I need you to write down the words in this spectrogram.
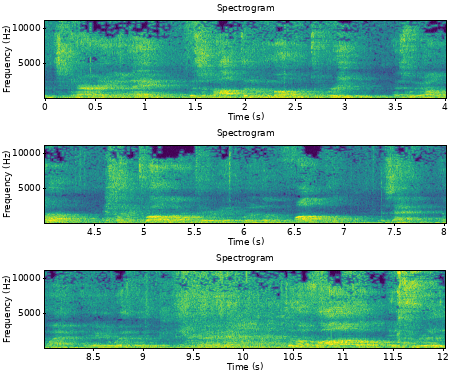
that's carrying an egg, there's an optimum moment to breed, as we all know. It's like a 12 hour period when the follicle is at, am I, are you with me? So the follicle is really,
